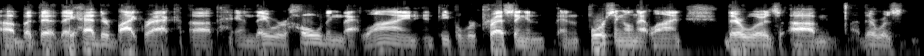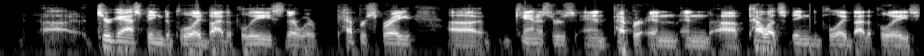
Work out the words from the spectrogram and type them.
Uh, but they, they had their bike rack up and they were holding that line and people were pressing and, and forcing on that line. There was um, there was uh, tear gas being deployed by the police. There were pepper spray uh, canisters and pepper and and uh, pellets being deployed by the police.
